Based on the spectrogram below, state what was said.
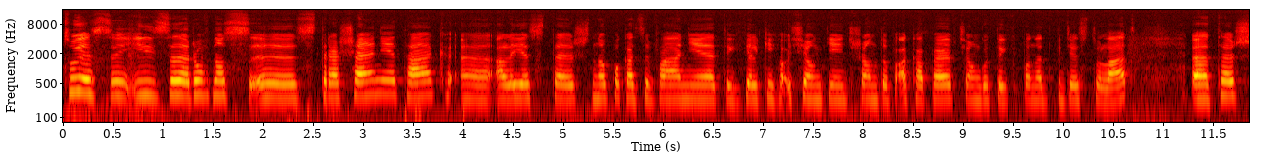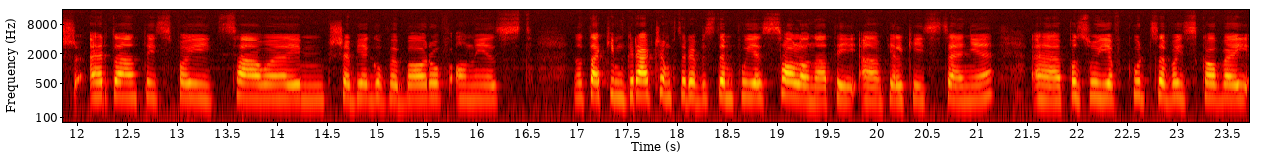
Tu jest y, i zarówno y, straszenie, tak, ale jest też no, pokazywanie tych wielkich osiągnięć rządów AKP w ciągu tych ponad 20 lat. Też Erdogan w tej swojej całym przebiegu wyborów, on jest no, takim graczem, który występuje solo na tej a, wielkiej scenie. E, pozuje w kurce wojskowej,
